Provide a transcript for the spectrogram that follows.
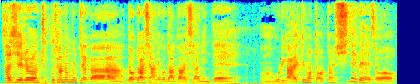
사실은 죽고 사는 문제가 너도 아시안이고 나도 아시안인데 어 우리가 알지 못한 어떤 신에 대해서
